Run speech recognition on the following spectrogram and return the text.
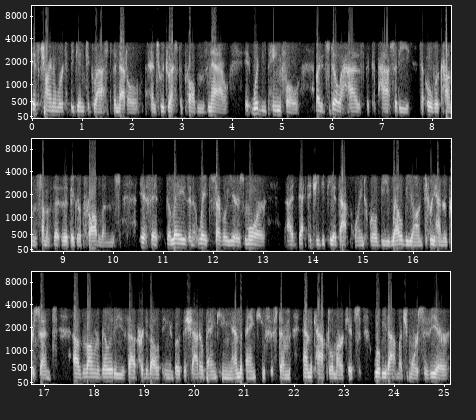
if China were to begin to grasp the nettle and to address the problems now, it would be painful, but it still has the capacity to overcome some of the, the bigger problems. If it delays and it waits several years more, uh, debt to GDP at that point will be well beyond 300%. Uh, the vulnerabilities that are developing in both the shadow banking and the banking system and the capital markets will be that much more severe.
